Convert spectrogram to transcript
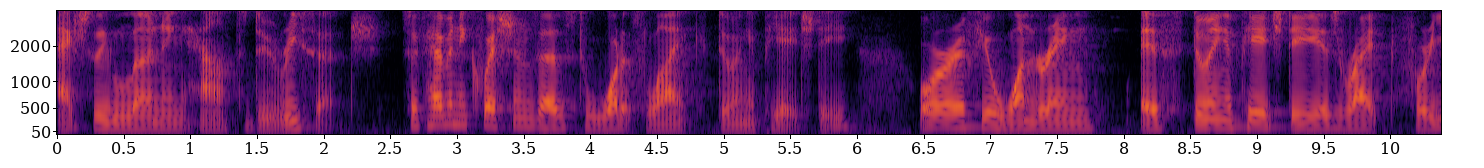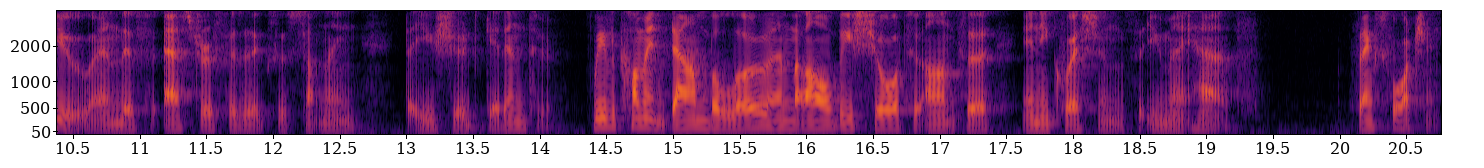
actually learning how to do research. So if you have any questions as to what it's like doing a PhD, or if you're wondering if doing a PhD is right for you and if astrophysics is something that you should get into. Leave a comment down below and I'll be sure to answer any questions that you may have. Thanks for watching.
